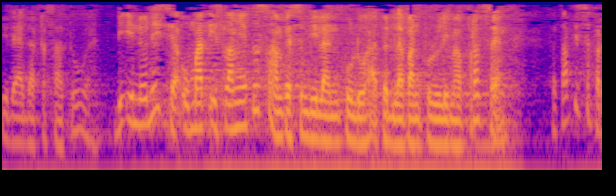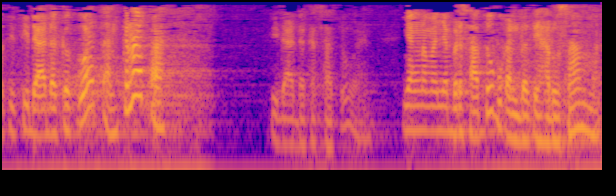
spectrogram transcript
tidak ada kesatuan. Di Indonesia umat Islamnya itu sampai 90 atau 85 persen. Tetapi seperti tidak ada kekuatan. Kenapa? Tidak ada kesatuan. Yang namanya bersatu bukan berarti harus sama.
